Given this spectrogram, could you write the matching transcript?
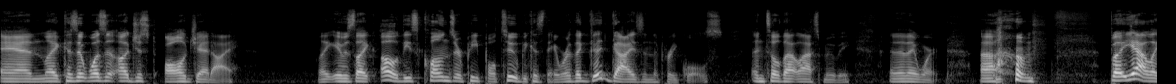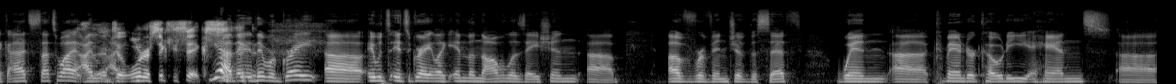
and like because it wasn't uh, just all Jedi. Like it was like, oh, these clones are people too because they were the good guys in the prequels until that last movie, and then they weren't. Um, but yeah, like that's that's why I, until I Order sixty six. yeah they they were great. Uh, it was it's great like in the novelization uh, of Revenge of the Sith when uh, Commander Cody hands uh,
